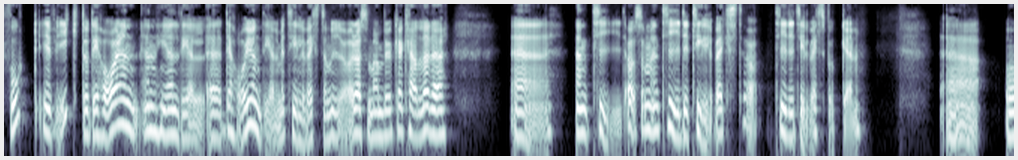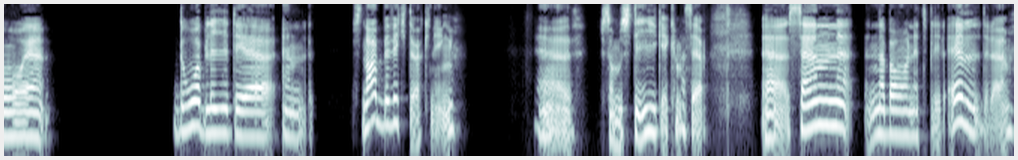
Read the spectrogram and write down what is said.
fort i vikt och det har en, en hel del, eh, det har ju en del med tillväxten att göra, så man brukar kalla det eh, en tid, ja, som en tidig tillväxt, ja, tidig tillväxtpuckel. Eh, och eh, då blir det en snabb viktökning eh, som stiger kan man säga. Eh, sen när barnet blir äldre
